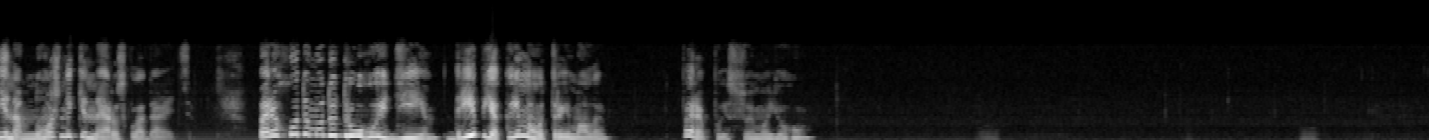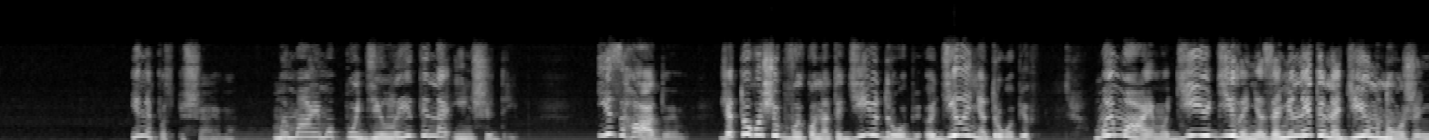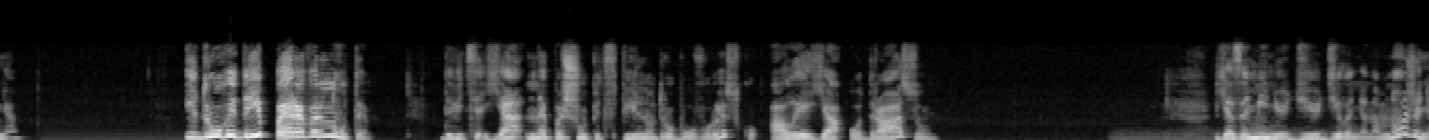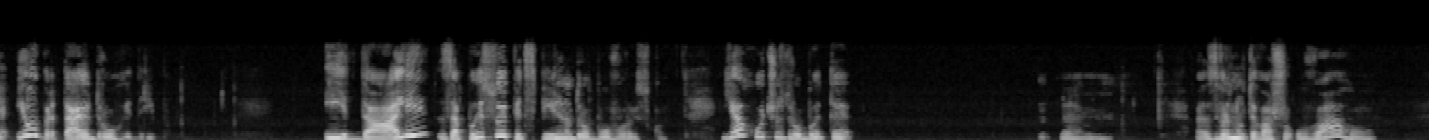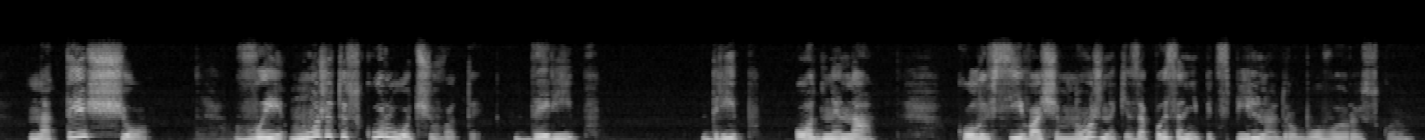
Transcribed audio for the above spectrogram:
і на множники не розкладається. Переходимо до другої дії, дріб, який ми отримали. Переписуємо його. І не поспішаємо. Ми маємо поділити на інший дріб. І згадуємо, для того, щоб виконати дію дробі, е, ділення дробів, ми маємо дію ділення замінити на дію множення. І другий дріб перевернути. Дивіться, я не пишу під спільну дробову риску, але я одразу я замінюю дію ділення на множення і обертаю другий дріб. І далі записую під спільну дробову риску. Я хочу зробити, ем, звернути вашу увагу на те, що ви можете скорочувати дріб, дріб, однина, коли всі ваші множники записані під спільною дробовою рискою.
